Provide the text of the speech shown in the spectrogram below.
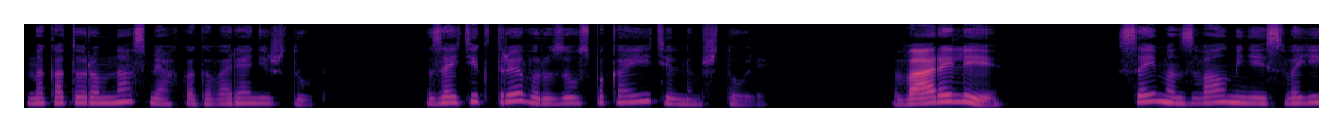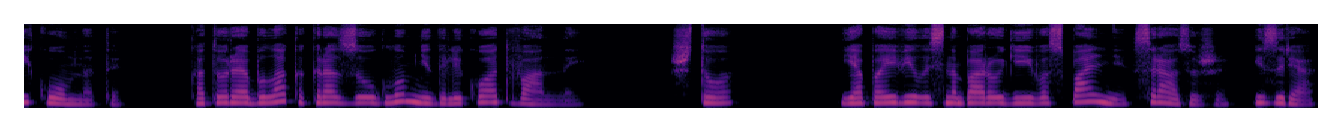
на котором нас, мягко говоря, не ждут. Зайти к Тревору за успокоительным, что ли? «Варели!» Сеймон звал меня из своей комнаты, которая была как раз за углом недалеко от ванной. Что? Я появилась на пороге его спальни сразу же, и зря.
